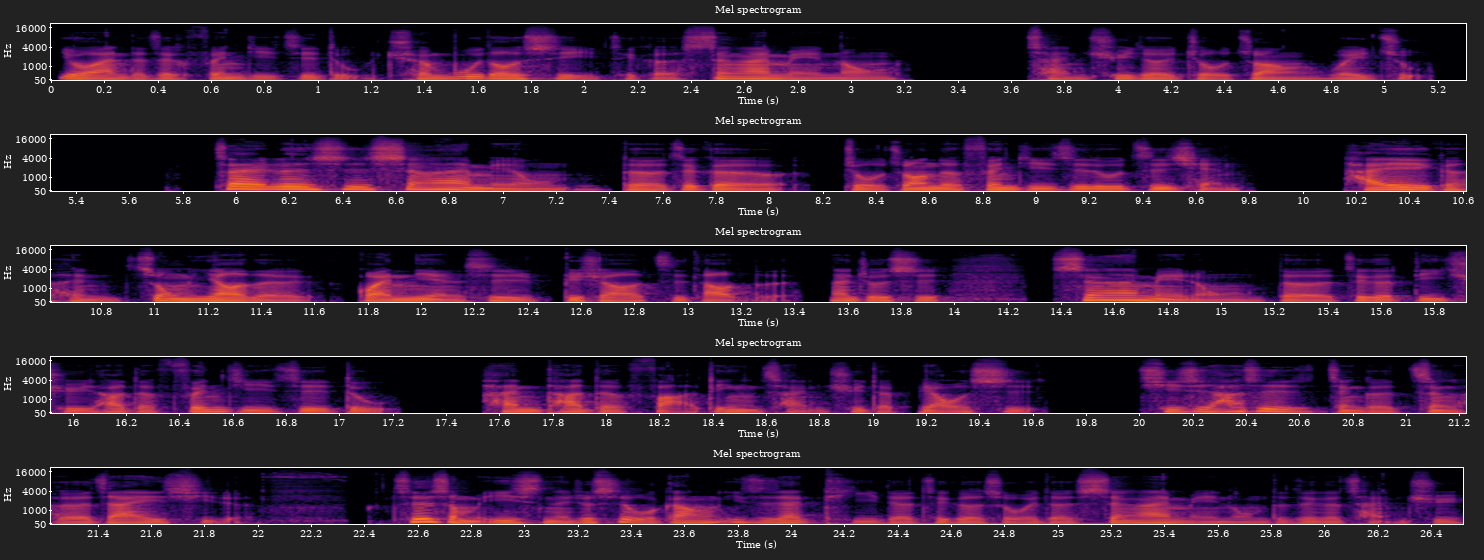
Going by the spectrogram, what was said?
右岸的这个分级制度，全部都是以这个圣爱美浓。产区的酒庄为主，在认识圣爱美容的这个酒庄的分级制度之前，还有一个很重要的观念是必须要知道的，那就是圣爱美容的这个地区它的分级制度和它的法定产区的标示，其实它是整个整合在一起的。这是什么意思呢？就是我刚刚一直在提的这个所谓的圣爱美浓的这个产区，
